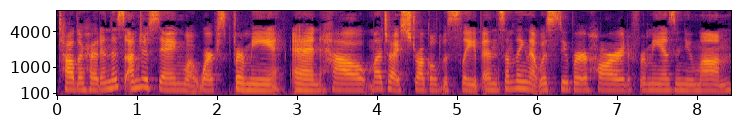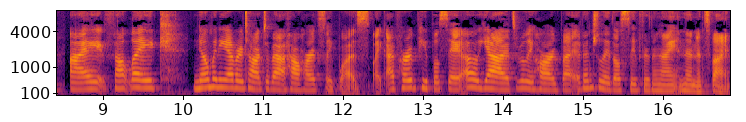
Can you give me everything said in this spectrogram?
toddlerhood. And this, I'm just saying what works for me and how much I struggled with sleep, and something that was super hard for me as a new mom. I felt like nobody ever talked about how hard sleep was. Like I've heard people say, "Oh yeah, it's really hard, but eventually they'll sleep through the night and then it's fine."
